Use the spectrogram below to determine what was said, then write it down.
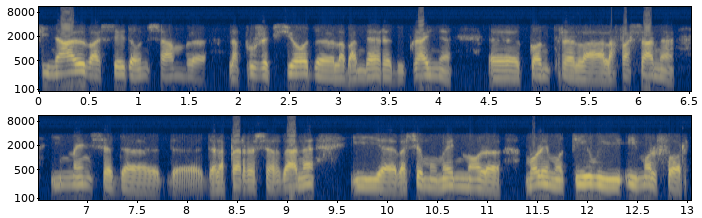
final va ser doncs, amb la projecció de la bandera d'Ucraïna eh, contra la, la façana immensa de, de, de la Perra Cerdana i eh, va ser un moment molt, molt emotiu i, i molt fort.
